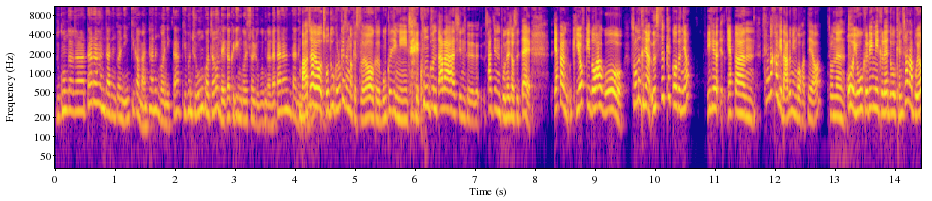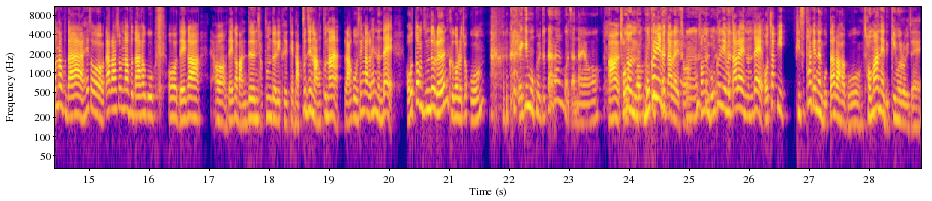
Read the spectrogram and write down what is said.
누군가가 따라한다는 건 인기가 많다는 거니까 기분 좋은 거죠. 내가 그린 것을 누군가가 따라한다는 건. 맞아요. 저도 그렇게 생각했어요. 그 몽클님이 제 콩분 따라하신 그 사진 보내셨을 때 약간 귀엽기도 하고 저는 그냥 으쓱했거든요. 이게 약간 생각하기 나름인 것 같아요. 저는 어, 요 그림이 그래도 괜찮아 보였나 보다 해서 따라 하셨나 보다 하고 어, 내가 어, 내가 만든 작품들이 그렇게 나쁘진 않구나라고 생각을 했는데 어떤 분들은 그거를 조금 그 애기 몽클도 따라한 거잖아요. 아, 저는 어, 뭐, 몽클님을 따라했죠. 응. 저는 몽클님을 따라했는데 어차피 비슷하게는 못 따라하고 저만의 느낌으로 이제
